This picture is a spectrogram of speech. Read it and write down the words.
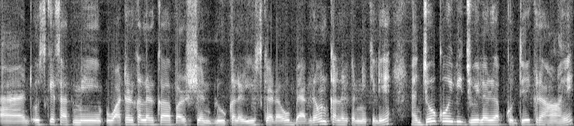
एंड उसके साथ में वाटर कलर का पर्शियन ब्लू कलर यूज़ कर रहा हूँ बैकग्राउंड कलर करने के लिए एंड जो कोई भी ज्वेलरी आपको देख रहा है,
